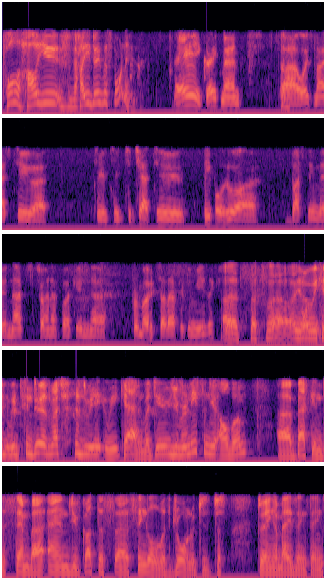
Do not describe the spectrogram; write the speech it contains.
Paul, how are you, how are you doing this morning? Hey, great man. Uh, always nice to, uh, to to to chat to people who are busting their nuts trying to fucking uh, promote South African music. So. Uh, that's that's uh, you know we can we can do as much as we we can. But you you've released a new album uh, back in December, and you've got this uh, single withdrawn, which is just doing amazing things.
